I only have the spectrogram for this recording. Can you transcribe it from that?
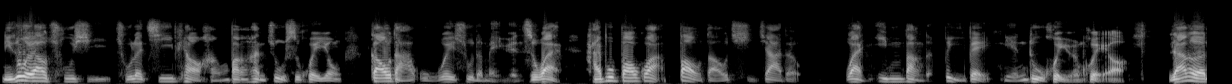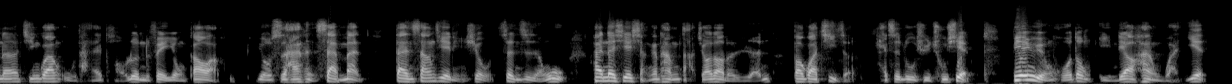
你如果要出席，除了机票、航班和住宿费用高达五位数的美元之外，还不包括报道起价的万英镑的必备年度会员费哦。然而呢，尽管舞台讨论的费用高昂，有时还很散漫。但商界领袖、政治人物和那些想跟他们打交道的人，包括记者，还是陆续出现。边缘活动、饮料和晚宴，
